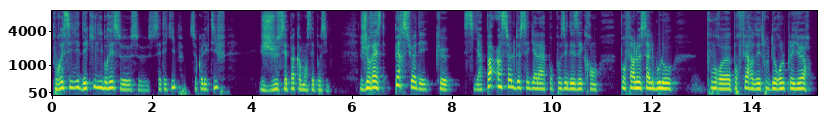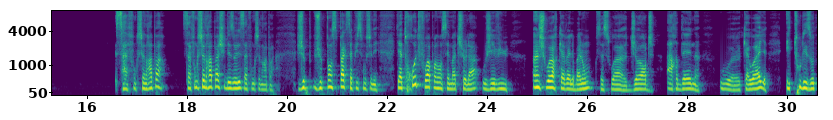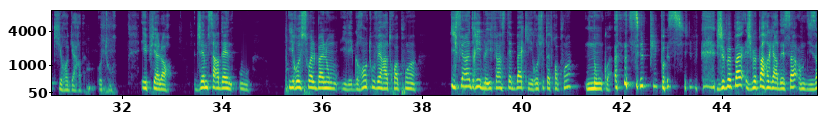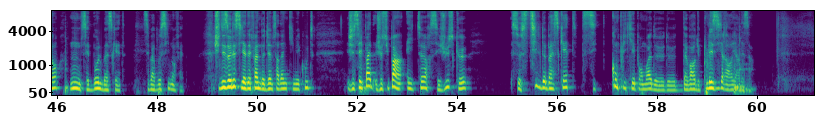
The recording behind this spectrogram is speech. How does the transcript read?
pour essayer d'équilibrer ce, cette équipe, ce collectif, je ne sais pas comment c'est possible. Je reste persuadé que s'il n'y a pas un seul de ces gars-là pour poser des écrans, pour faire le sale boulot, pour, euh, pour faire des trucs de role-player, ça fonctionnera pas. Ça fonctionnera pas, je suis désolé, ça fonctionnera pas. Je ne pense pas que ça puisse fonctionner. Il y a trop de fois pendant ces matchs-là où j'ai vu un joueur qui avait le ballon, que ce soit euh, George, Harden ou euh, Kawhi, et tous les autres qui regardent autour. Et puis alors, James Harden, où il reçoit le ballon, il est grand ouvert à trois points, il fait un dribble, il fait un step back, il re-shoot à trois points. Non, quoi. c'est plus possible. Je peux pas, je peux pas regarder ça en me disant, hm, c'est beau le basket. C'est pas possible, en fait. Je suis désolé s'il y a des fans de James Harden qui m'écoutent. Je sais pas, je suis pas un hater, c'est juste que ce style de basket, c'est compliqué pour moi de, d'avoir du plaisir à regarder ça.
